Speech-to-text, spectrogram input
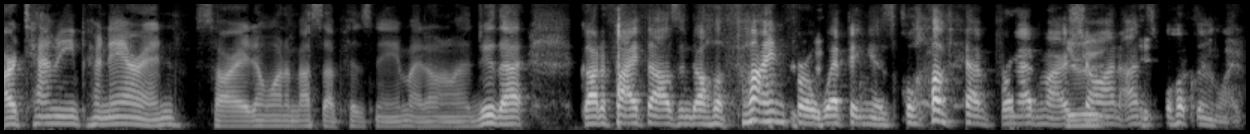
Artemi Panarin, sorry, I don't want to mess up his name. I don't want to do that. Got a five thousand dollar fine for whipping his glove at Brad Marchand unsportsmanlike.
